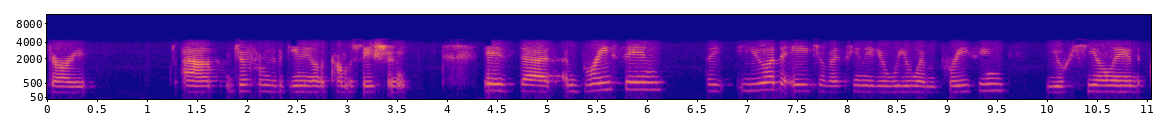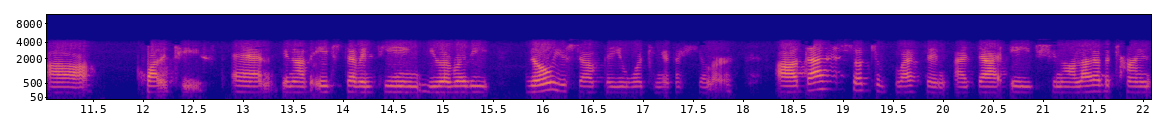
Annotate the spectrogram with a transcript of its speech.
story, uh, just from the beginning of the conversation, is that embracing the you at the age of a teenager, where you were embracing your healing uh, qualities. And you know at age 17 you already know yourself that you're working as a healer. Uh, that's such a blessing at that age. You know a lot of the times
